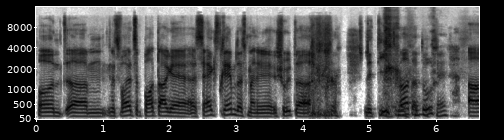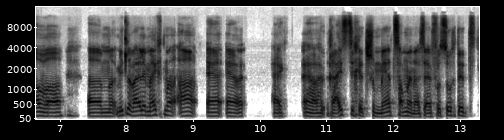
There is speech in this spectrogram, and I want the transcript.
Und ähm, es war jetzt ein paar Tage sehr extrem, dass meine Schulter lediert war dadurch. Okay. Aber ähm, mittlerweile merkt man, ah, er, er, er, er reißt sich jetzt schon mehr zusammen. Also er versucht jetzt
